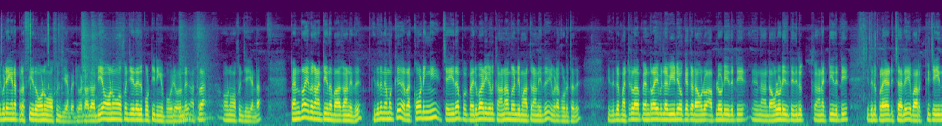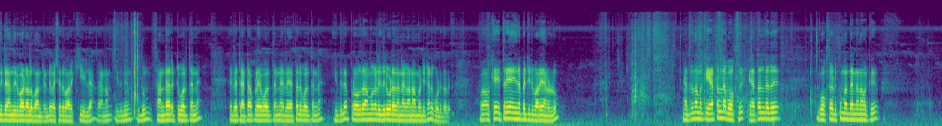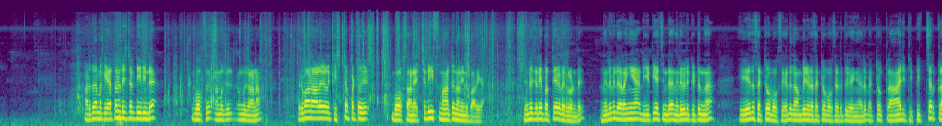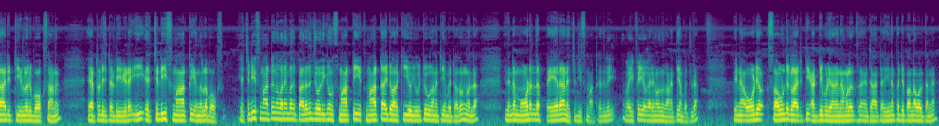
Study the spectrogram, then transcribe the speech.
ഇവിടെ ഇങ്ങനെ പ്രസ് ചെയ്ത് ഓണും ഓഫും ചെയ്യാൻ പറ്റും കേട്ടോ. അത് അധികം ഓണും ഓഫും ചെയ്താൽ ഇത് പൊട്ടിയില്ലെങ്കിൽ പോരും അതുകൊണ്ട് അത്ര ഓണും ഓഫും ചെയ്യേണ്ട. പെൻ ഡ്രൈവ് കണക്ട് ചെയ്യുന്ന ഭാഗമാണിത്. ഇതിൽ നമുക്ക് റെക്കോർഡിങ് ചെയ്ത പരിപാടികൾ കാണാൻ വേണ്ടി മാത്രമാണ് ഇത് ഇവിടെ കൊടുത്തത്. ഇതിൽ മറ്റുള്ള പെൻ ഡ്രൈവിലെ വീഡിയോ ഒക്കെ ഡൗൺലോഡ് അപ്ലോഡ് ചെയ്തിട്ട് ഡൗൺലോഡ് ചെയ്തിട്ട് ഇതിൽ കണക്ട് ചെയ്തിട്ട് ഇതിൽ പ്ലേ അടിച്ചാൽ വർക്ക് ചെയ്യുന്നില്ല എന്ന് ഒരുപാട് ആൾ പറഞ്ഞിട്ടുണ്ട്. പക്ഷേ അത് വർക്ക് ചെയ്യില്ല. കാരണം ഇതിനും ഇതും സൺ ഡയറക്റ്റ് പോലെ തന്നെ അല്ല ടാറ്റ പ്ലേ പോലെ തന്നെ അല്ല എയർടെൽ പോലെ തന്നെ ഇതിലെ പ്രോഗ്രാമുകൾ ഇതിലൂടെ തന്നെ കാണാൻ വേണ്ടിയിട്ടാണ് കൊടുത്തത്. അപ്പോൾ ഓക്കെ ഇത്രയേ ഇതിനെ പറ്റിയിട്ട് പറയാനുള്ളൂ. അടുത്ത് നമുക്ക് എയർടെലിന്റെ ബോക്സ് എയർടെലിന്റെത് ബോക്സ് എടുക്കുമ്പോൾ തന്നെ നമുക്ക് അടുത്ത് നമുക്ക് എയർടെൽ ഡിജിറ്റൽ ടി വിന്റെ ബോക്സ് നമുക്ക് ഒന്ന് കാണാം. ഒരുപാട് ആളുകൾക്ക് ഇഷ്ടപ്പെട്ട ഒരു ബോക്സാണ് എച്ച് ഡി സ്മാർട്ട് എന്നാണ് ഇതിന് പറയുക ഇതിന്റെ ചെറിയ പ്രത്യേകതകളുണ്ട്. നിലവിലിറങ്ങിയ ഡി ടി എച്ചിന്റെ നിലവിൽ കിട്ടുന്ന ഏത് സെറ്റോ ബോക്സ് ഏത് കമ്പനിയുടെ സെറ്റോ ബോക്സ് എടുത്തു കഴിഞ്ഞാലും ഏറ്റവും ക്ലാരിറ്റി പിക്ചർ ക്ലാരിറ്റി ഉള്ളൊരു ബോക്സാണ് എയർടെൽ ഡിജിറ്റൽ ടി വിയുടെ ഈ എച്ച് ഡി സ്മാർട്ട് എന്നുള്ള ബോക്സ് എച്ച് ഡി സ്മാർട്ട് എന്ന് പറയുമ്പോൾ പലരും ചോദിക്കും സ്മാർട്ട് സ്മാർട്ടായിട്ട് വർക്ക് ചെയ്യുമോ യൂട്യൂബ് കണക്ട് ചെയ്യാൻ പറ്റുമോ അതൊന്നുമല്ല. ഇതിന്റെ മോഡലിന്റെ പേരാണ് എച്ച് ഡി സ്മാർട്ട് ഇതിൽ വൈഫൈയോ കാര്യങ്ങളൊന്നും കണക്ട് ചെയ്യാൻ പറ്റില്ല. പിന്നെ ഓഡിയോ സൗണ്ട് ക്ലാരിറ്റി അടിപൊളിയാണ്. നമ്മൾ ടാറ്റ ഇതിനെപ്പറ്റി പറഞ്ഞ പോലെ തന്നെ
